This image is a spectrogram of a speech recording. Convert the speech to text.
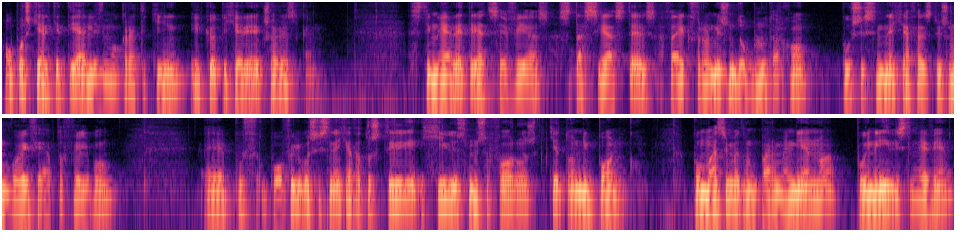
όπως και αρκετοί άλλοι δημοκρατικοί, οι πιο τυχεροί εξορίστηκαν. Στην ερέτρια της Ευεία, στασιαστές θα εκθρονήσουν τον Πλούταρχο, που στη συνέχεια θα ζητήσουν βοήθεια από τον Φίλιππο, ε, που, που ο Φίλιππος στη συνέχεια θα του στείλει χίλιους μισοφόρους και τον Υπόνικο που μαζί με τον Παρμενίανο που είναι ήδη στην Εύβοια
